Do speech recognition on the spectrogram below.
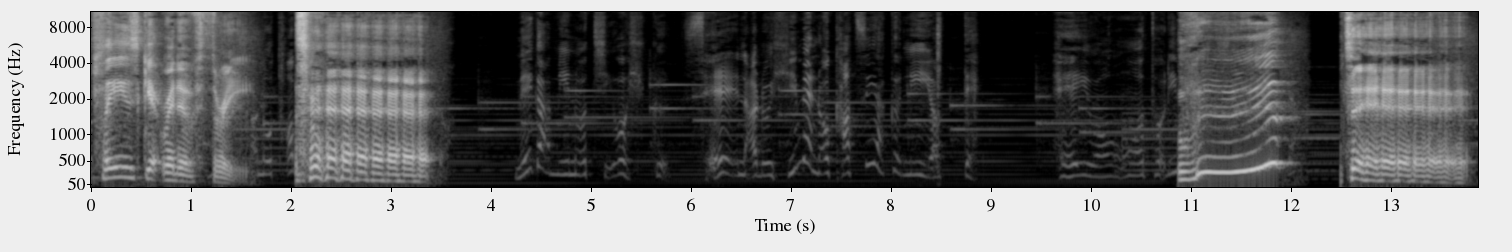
Please get rid of three.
